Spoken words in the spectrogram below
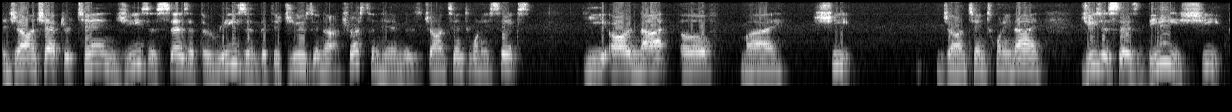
In John chapter 10, Jesus says that the reason that the Jews do not trust in him is John 10 26, ye are not of my sheep. In John 10 29, Jesus says, These sheep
